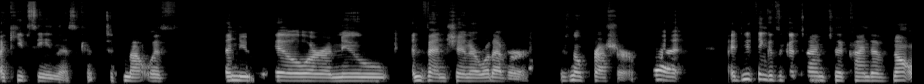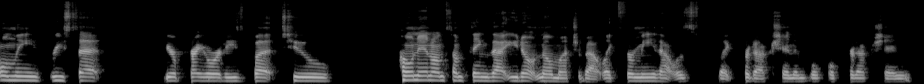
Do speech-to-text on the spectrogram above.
I keep seeing this to come out with a new skill or a new invention or whatever. There's no pressure. But i do think it's a good time to kind of not only reset your priorities but to hone in on something that you don't know much about like for me that was like production and vocal production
